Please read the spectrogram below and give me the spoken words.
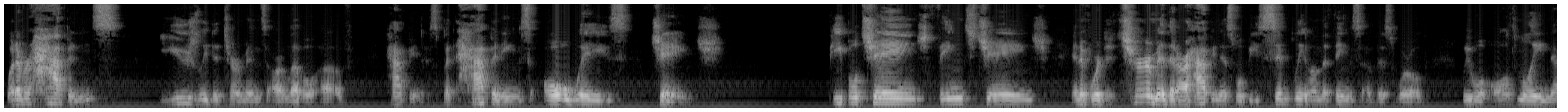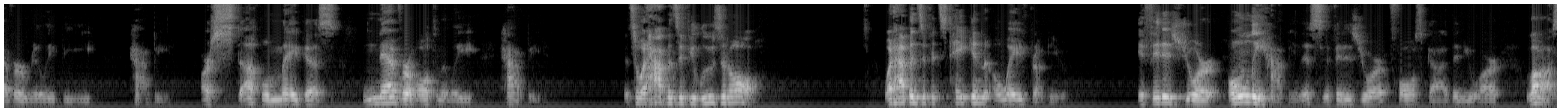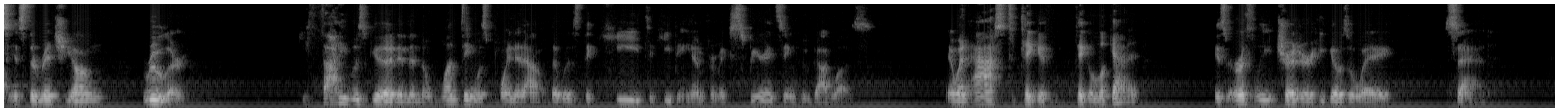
Whatever happens usually determines our level of happiness. But happenings always change. People change, things change, and if we're determined that our happiness will be simply on the things of this world, we will ultimately never really be happy. Our stuff will make us never ultimately happy. And so, what happens if you lose it all? What happens if it's taken away from you? If it is your only happiness, if it is your false God, then you are lost. It's the rich young ruler. He thought he was good, and then the one thing was pointed out that was the key to keeping him from experiencing who God was. And when asked to take a, take a look at it, his earthly treasure, he goes away sad.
